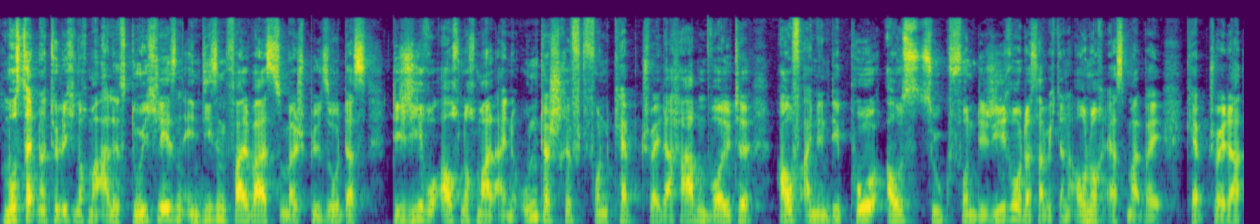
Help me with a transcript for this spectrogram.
Musst halt natürlich nochmal alles durchlesen. In diesem Fall war es zum Beispiel so, dass DeGiro auch nochmal eine Unterschrift von CapTrader haben wollte auf einen Depotauszug von DeGiro. Das habe ich dann auch noch erstmal bei CapTrader,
